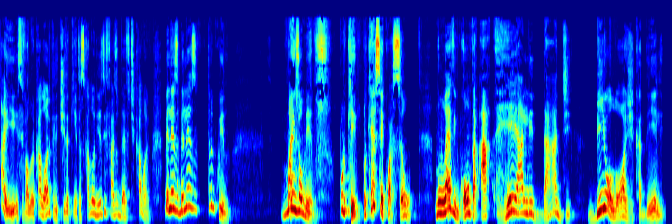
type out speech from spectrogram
Aí, esse valor calórico, ele tira 500 calorias e faz o déficit calórico. Beleza, beleza? Tranquilo. Mais ou menos. Por quê? Porque essa equação não leva em conta a realidade biológica dele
